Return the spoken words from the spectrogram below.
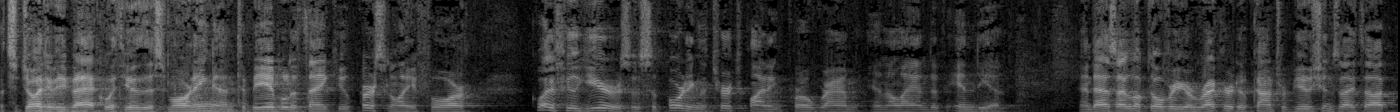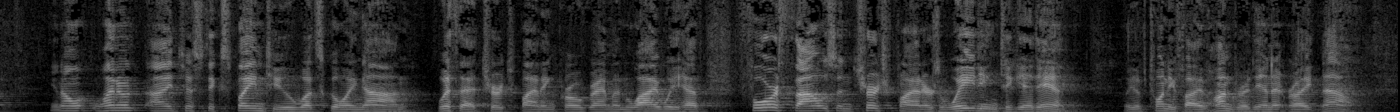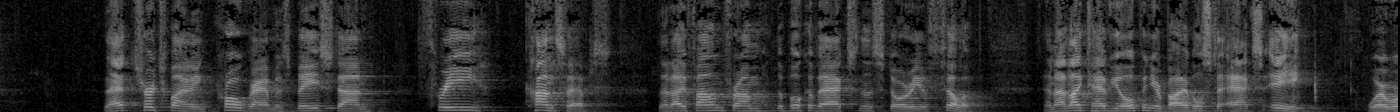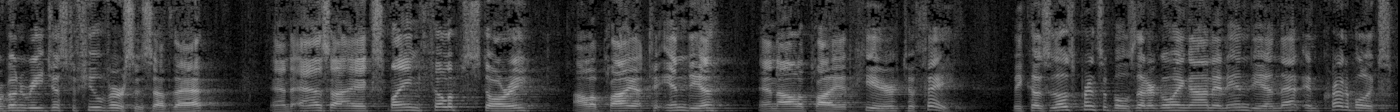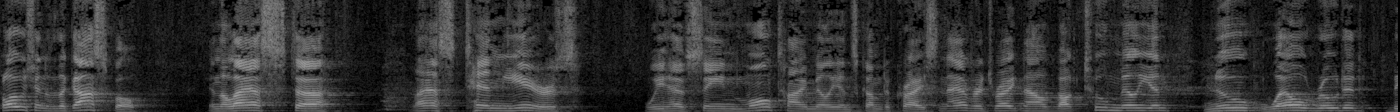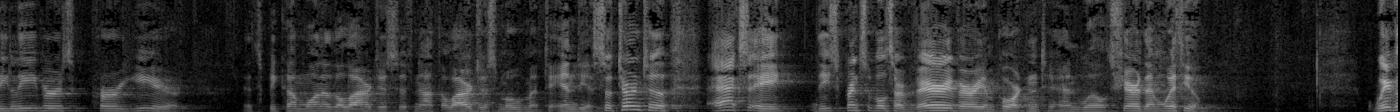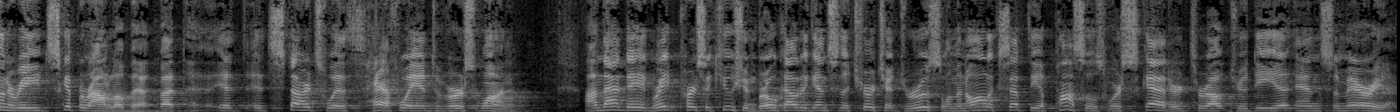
It's a joy to be back with you this morning and to be able to thank you personally for quite a few years of supporting the church planting program in the land of India. And as I looked over your record of contributions, I thought, you know, why don't I just explain to you what's going on with that church planting program and why we have 4,000 church planters waiting to get in. We have 2,500 in it right now. That church planting program is based on three concepts that I found from the book of Acts and the story of Philip. And I'd like to have you open your Bibles to Acts 8, where we're going to read just a few verses of that. And as I explain Philip's story, I'll apply it to India and I'll apply it here to faith. Because those principles that are going on in India and that incredible explosion of the gospel in the last, uh, last 10 years, we have seen multi millions come to Christ. An average right now about 2 million new, well rooted believers per year. It's become one of the largest, if not the largest, movement to India. So turn to Acts 8. These principles are very, very important, and we'll share them with you. We're going to read, skip around a little bit, but it, it starts with halfway into verse 1. On that day, a great persecution broke out against the church at Jerusalem, and all except the apostles were scattered throughout Judea and Samaria.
